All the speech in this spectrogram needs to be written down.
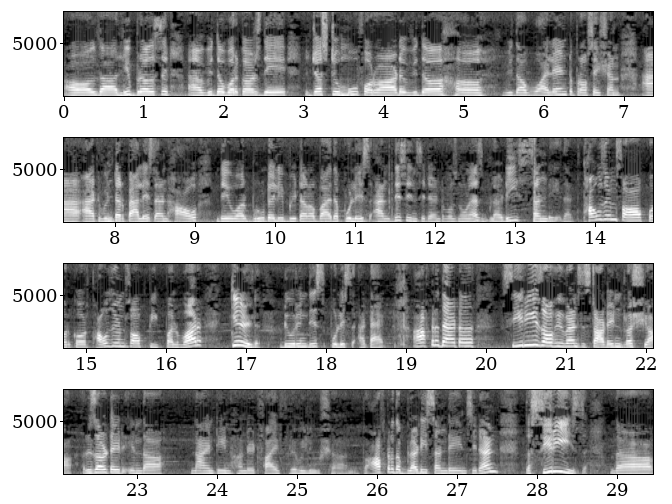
all the liberals uh, with the workers, they just to move forward with the uh, with a violent procession uh, at Winter Palace and how they were brutally beaten up by the police. And this incident was known as Bloody Sunday. That thousands of workers, thousands of people were killed during this police attack. After that, a series of events started in Russia resulted in the 1905 revolution. After the Bloody Sunday incident, the series the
